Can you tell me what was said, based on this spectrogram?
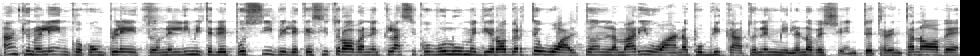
anche un elenco completo nel limite del possibile che si trova nel classico volume di Robert Walton La marijuana pubblicato nel 1939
